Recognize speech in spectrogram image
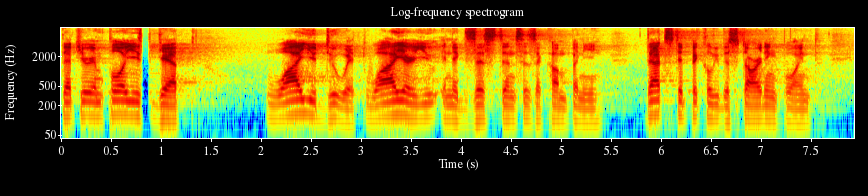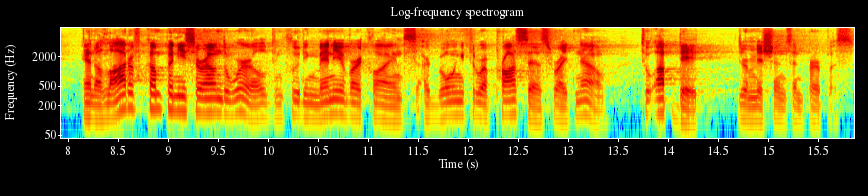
that your employees get why you do it, why are you in existence as a company. That's typically the starting point. And a lot of companies around the world, including many of our clients, are going through a process right now to update their missions and purpose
